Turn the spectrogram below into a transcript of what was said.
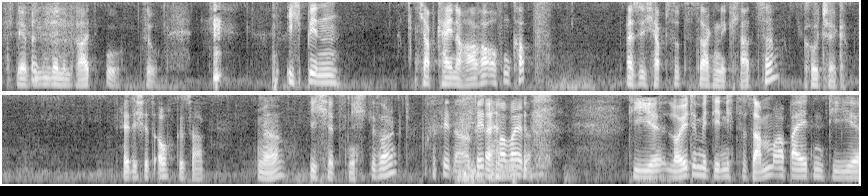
Das wäre wie wenn im Radio. Oh, so. Ich bin, ich habe keine Haare auf dem Kopf. Also ich habe sozusagen eine Glatze. Cocheck. Hätte ich jetzt auch gesagt. Ja, ich jetzt nicht gesagt. Okay, dann reden wir mal weiter. Die Leute, mit denen ich zusammenarbeite, die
